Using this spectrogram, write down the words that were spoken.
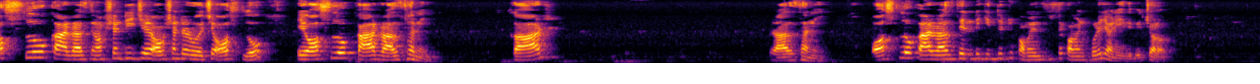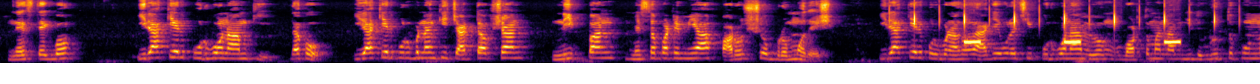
অসলো কার রাজধানী? অপশানটি যে অপশানটা রয়েছে অসলো এই অসলো কার রাজধানী? কার রাজধানী? অসলো কার রাজধানীটি কিন্তু একটু কমেন্ট বক্সে কমেন্ট করে জানিয়ে দেবে। চলো। নেক্সট দেখব। ইরাকের পূর্ব নাম কি? দেখো, ইরাকের পূর্ব নাম কি? চারটে অপশান নিপ্পান, মেসোপটেমিয়া, পারস্য, ব্রহ্মদেশ। ইরাকের পূর্ব নাম আগে বলেছি, পূর্ব নাম এবং বর্তমান নাম কিন্তু গুরুত্বপূর্ণ।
